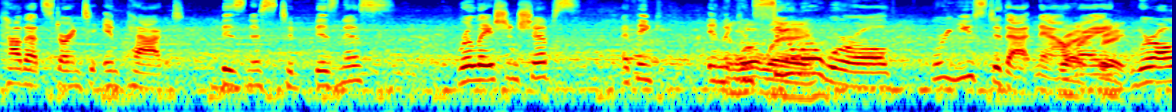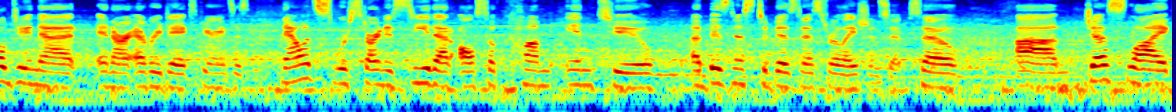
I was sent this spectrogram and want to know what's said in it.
how that's starting to impact business to business relationships. I think in the In consumer world, we're used to that now, Right, right? right. We're all doing that in our everyday experiences. Now it's we're starting to see that also come into a business to business relationship. So um, just like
